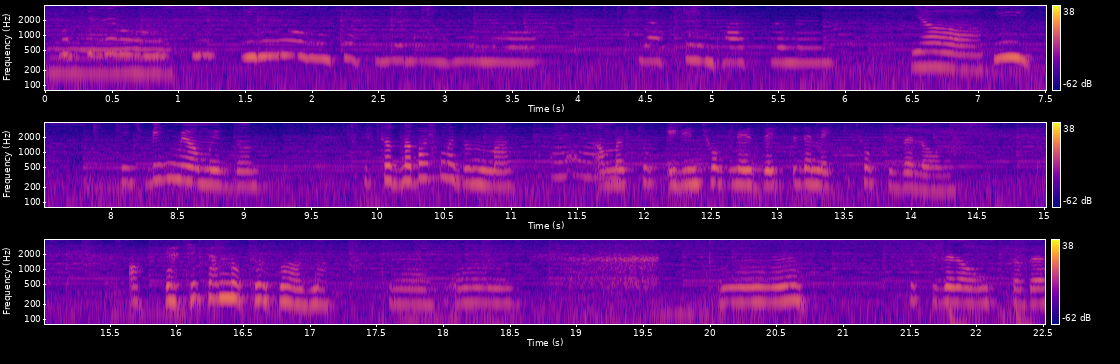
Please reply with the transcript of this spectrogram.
Hmm. Çok güzel olmuş. Hiç bilmiyordum çok güzel olduğunu. Yaptığım pastanın. Ya Hiç. hiç bilmiyor muydun? Hiç tadına bakmadın mı? Ee, Ama çok elin çok lezzetli demek ki çok güzel olmuş. Ah gerçekten mi atıyorsun ağzına? Hmm, hmm. Hmm. Çok güzel olmuş tadı.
